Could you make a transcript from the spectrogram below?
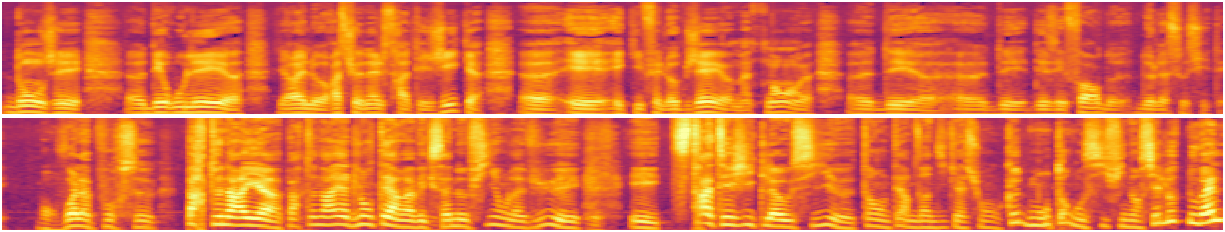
dont j'ai euh, déroulé euh, dirais, le rationnel stratégique et, qui fait l'objet maintenant des, des, efforts de la société. Bon, voilà pour ce partenariat, partenariat de long terme avec Sanofi, on l'a vu, et, stratégique là aussi, euh, tant en termes d'indications que de montants aussi financiers. L'autre nouvelle,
